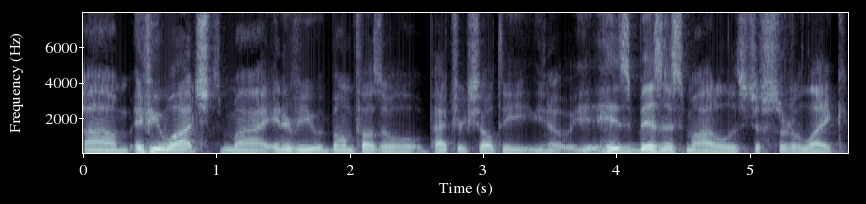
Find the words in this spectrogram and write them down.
um, if you watched my interview with Bumfuzzle Patrick Schulte, you know his business model is just sort of like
